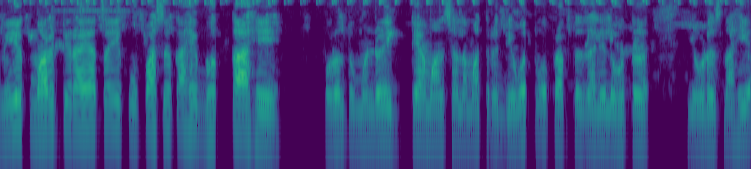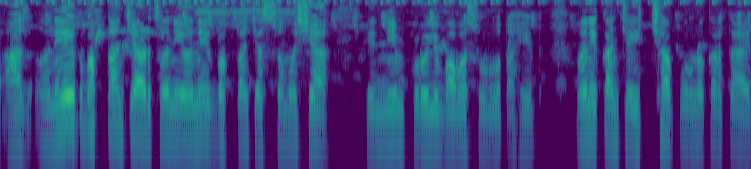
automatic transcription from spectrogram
मी एक मारुतीरायाचा एक उपासक आहे भक्त आहे. परंतु मंडळी त्या माणसाला मात्र देवत्व प्राप्त झालेलं होतं. एवढंच नाही आज अनेक भक्तांच्या अडचणी अनेक भक्तांच्या समस्या हे निमकुरोली बाबा सोडवत आहेत. अनेकांच्या इच्छा पूर्ण करतायत.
